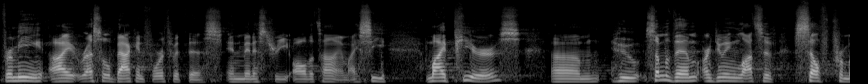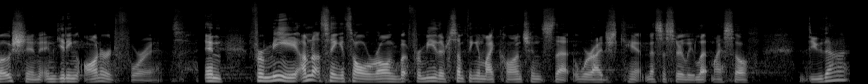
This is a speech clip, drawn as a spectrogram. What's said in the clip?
For me, I wrestle back and forth with this in ministry all the time. I see my peers, um, who some of them are doing lots of self promotion and getting honored for it. And for me, I'm not saying it's all wrong, but for me, there's something in my conscience that where I just can't necessarily let myself do that.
